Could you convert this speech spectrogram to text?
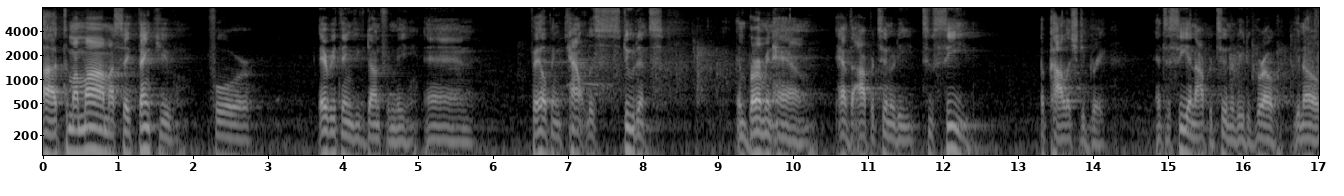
Uh, to my mom, I say thank you for everything you've done for me and for helping countless students in Birmingham have the opportunity to see a college degree and to see an opportunity to grow, you know.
